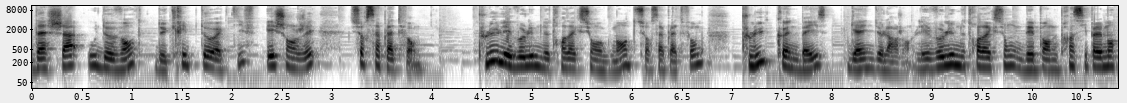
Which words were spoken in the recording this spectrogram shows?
d'achat ou de vente de crypto-actifs échangés sur sa plateforme. Plus les volumes de transactions augmentent sur sa plateforme, plus Coinbase gagne de l'argent. Les volumes de transactions dépendent principalement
